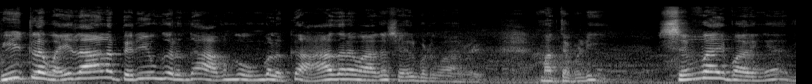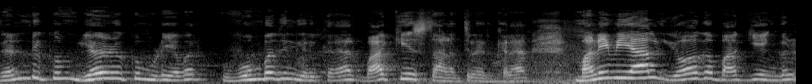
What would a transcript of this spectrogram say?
வீட்டில் வயதான பெரியவங்க இருந்தால் அவங்க உங்களுக்கு ஆதரவாக செயல்படுவார்கள். மற்றபடி செவ்வாய் பாருங்கள் ரெண்டுக்கும் ஏழுக்கும் உடையவர் ஒன்பதில் இருக்கிறார் பாக்கியஸ்தானத்தில் இருக்கிறார். மனைவியால் யோக பாக்கியங்கள்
